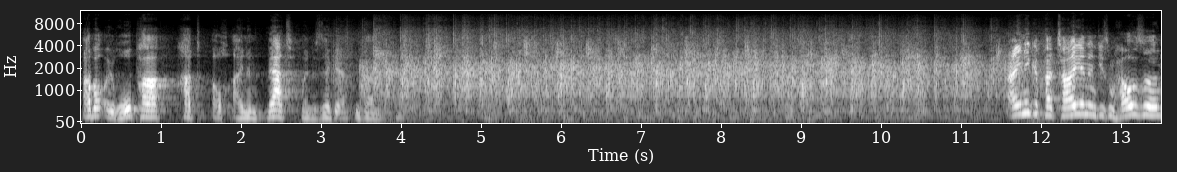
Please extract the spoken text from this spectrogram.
aber Europa hat auch einen Wert, meine sehr geehrten Damen und Herren. Einige Parteien in diesem Hause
